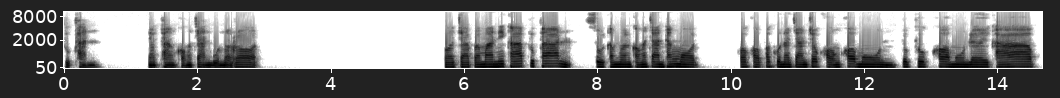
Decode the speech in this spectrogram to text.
ทุกทัน นวทางของอาจารย์บุญรอด ก็จะประมาณนี้ครับทุกท่าน สูตรคำนวณของอาจารย์ทั้งหมด ขอขอบพระคุณอาจารย์เจ้าของข้อมูล ทุกๆข้อมูลเลยครับ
